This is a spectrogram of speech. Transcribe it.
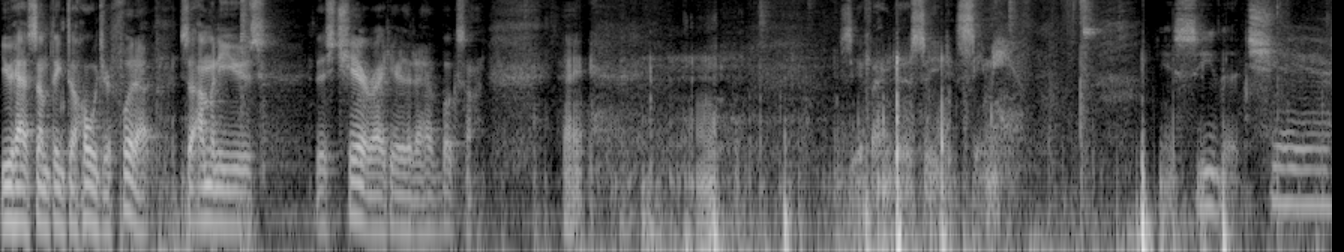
you have something to hold your foot up. So I'm gonna use this chair right here that I have books on. Okay. See if I can do this so you can see me. You see the chair.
